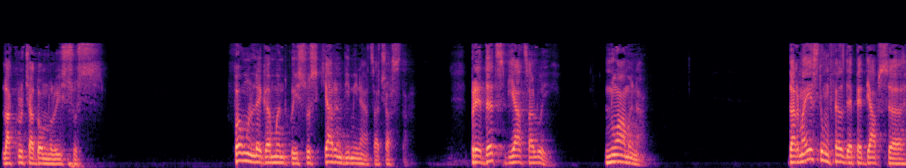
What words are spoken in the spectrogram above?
la crucea Domnului Isus. Fă un legământ cu Isus chiar în dimineața aceasta. Predăți viața Lui. Nu amâna. Dar mai este un fel de pedeapsă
